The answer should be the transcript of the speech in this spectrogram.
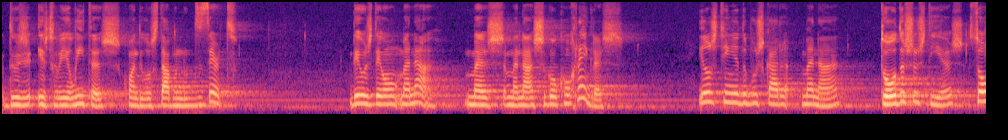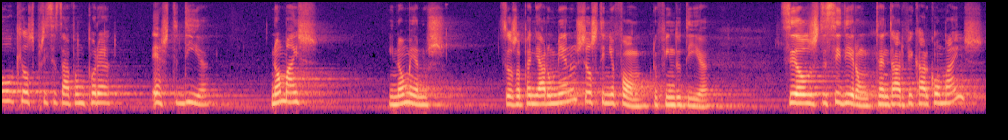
dos israelitas quando eles estavam no deserto. Deus deu maná, mas maná chegou com regras. Eles tinham de buscar maná todos os dias, só o que eles precisavam para este dia. Não mais e não menos. Se eles apanharam menos, eles tinham fome no fim do dia. Se eles decidiram tentar ficar com mais,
